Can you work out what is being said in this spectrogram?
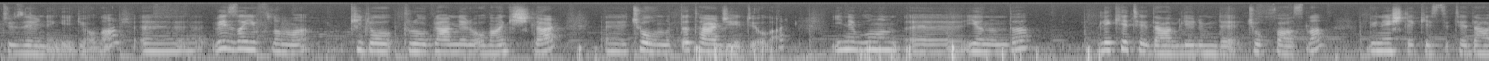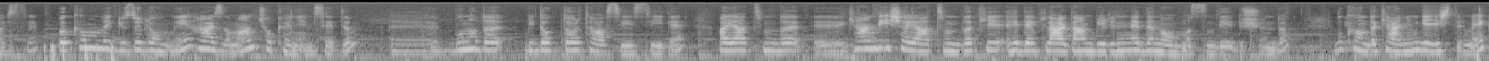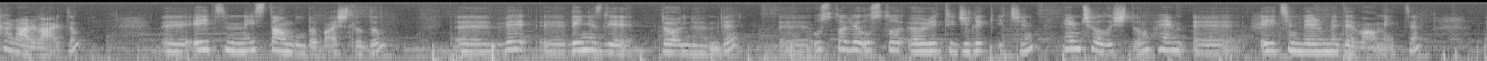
şikayeti üzerine geliyorlar Ee, ve zayıflama, kilo problemleri olan kişiler e, çoğunlukla tercih ediyorlar. Yine bunun e, yanında leke tedavilerim de çok fazla. Güneş lekesi tedavisi. Bakım ve güzel olmayı her zaman çok önemsedim. Ee, Bunu da bir doktor tavsiyesiyle hayatımda, e, kendi iş hayatımdaki hedeflerden birinin neden olmasın diye düşündüm. Bu konuda kendimi geliştirmeye karar verdim. Ee, Eğitimime İstanbul'da başladım Ee, ve e, Denizli'ye döndüğümde e, usta ve usta öğreticilik için hem çalıştım hem e, eğitimlerime devam ettim.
